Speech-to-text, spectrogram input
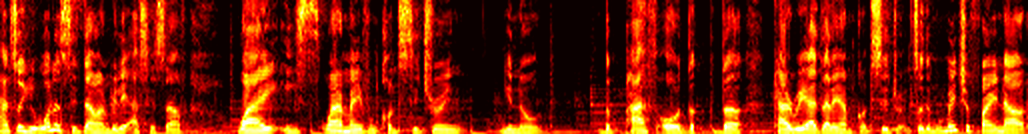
And so you want to sit down and really ask yourself, why is why am I even considering, you know, the path or the the career that I am considering? So the moment you find out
